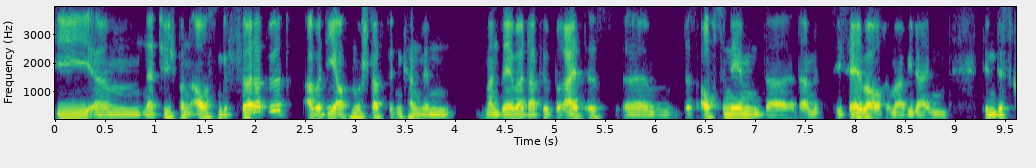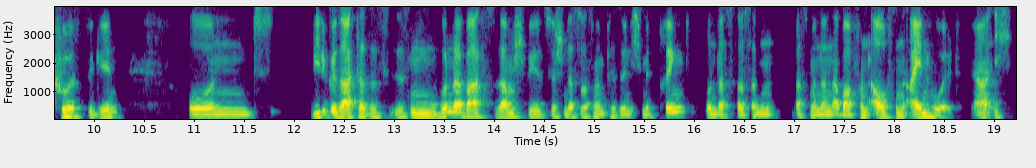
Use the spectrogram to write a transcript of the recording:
die ähm, natürlich von außen gefördert wird, aber die auch nur stattfinden kann, wenn man selber dafür bereit ist, ähm, das aufzunehmen, da, damit sich selber auch immer wieder in den Diskurs zu gehen. Und wie du gesagt hast, es ist ein wunderbares Zusammenspiel zwischen das, was man persönlich mitbringt und das, was, dann, was man dann aber auch von außen einholt. Ja, ich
